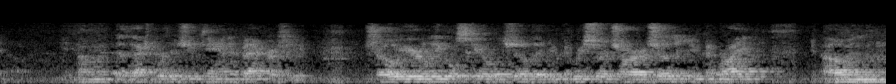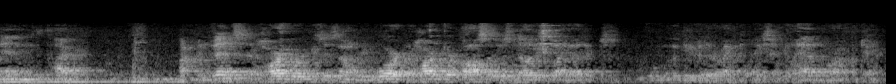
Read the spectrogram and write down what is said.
you know, become as expert as you can in bankruptcy. Show your legal skills, show that you can research hard, show that you can write, you know, and, and I, I'm convinced that hard work is its own reward, but hard work also is noticed by others who will move you to the right place and you'll have more opportunity.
